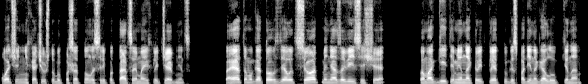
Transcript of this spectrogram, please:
очень не хочу, чтобы пошатнулась репутация моих лечебниц, поэтому готов сделать все от меня зависящее. Помогите мне накрыть клетку господина Голубкина»,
